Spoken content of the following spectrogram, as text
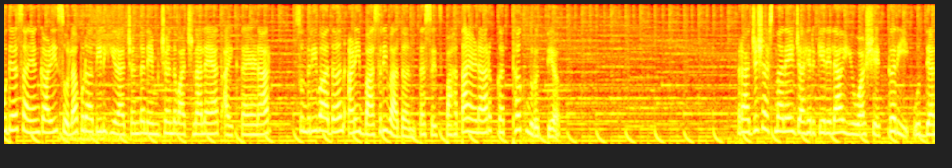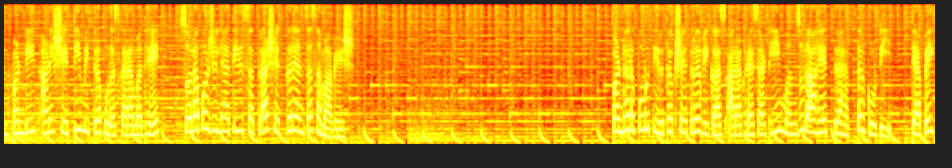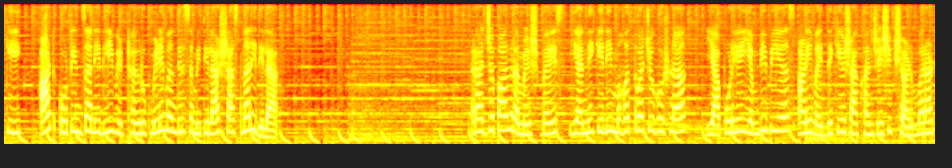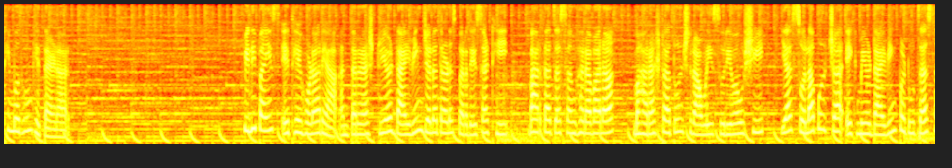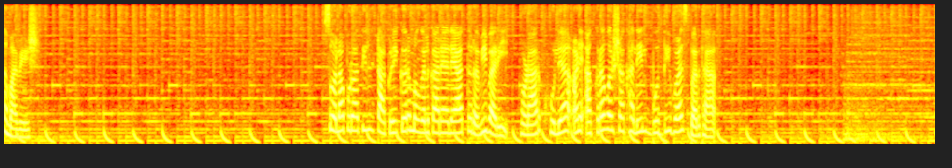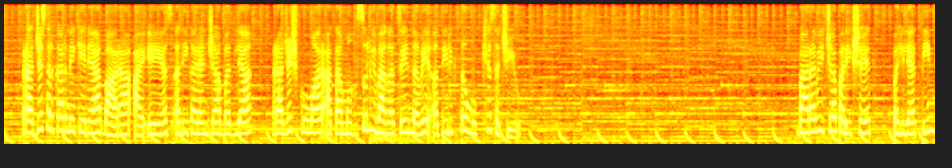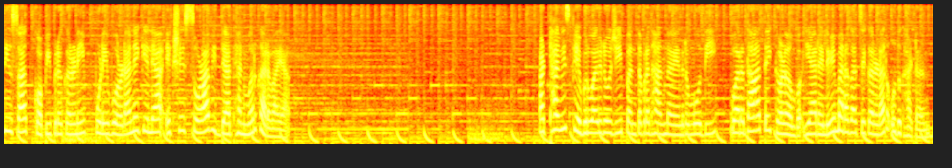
उद्या सायंकाळी सोलापुरातील हिराचंद नेमचंद वाचनालयात ऐकता येणार सुंदरी वादन आणि बासरी वादन तसेच पाहता येणार कथ्थक नृत्य. राज्य शासनाने जाहीर केलेल्या युवा शेतकरी उद्यान पंडित आणि शेती मित्र पुरस्कारामध्ये सोलापूर जिल्ह्यातील सतरा शेतकऱ्यांचा समावेश. पंढरपूर तीर्थक्षेत्र विकास आराखड्यासाठी मंजूर आहेत त्र्याहत्तर कोटी. त्यापैकी आठ कोटींचा निधी विठ्ठल रुक्मिणी मंदिर समितीला शासनाने दिला. राज्यपाल रमेश बैस यांनी केली महत्वाची घोषणा. यापुढे एमबीबीएस आणि वैद्यकीय शाखांचे शिक्षण मराठीमधून घेता येणार. फिलिपाईन्स येथे होणाऱ्या आंतरराष्ट्रीय डायव्हिंग जलतरण स्पर्धेसाठी भारताचा संघ रवाना. महाराष्ट्रातून श्रावणी सूर्यवंशी या सोलापूरच्या एकमेव डायव्हिंग पटूचा समावेश. सोलापुरातील टाकळीकर मंगल कार्यालयात रविवारी होणार खुल्या आणि अकरा वर्षाखालील बुद्धिबळ स्पर्धा. राज्य सरकारने केल्या बारा आय ए एस अधिकाऱ्यांच्या बदल्या राजेश कुमार आता महसूल विभागाचे नवे अतिरिक्त मुख्य सचिव. बारावीच्या परीक्षेत पहिल्या तीन दिवसात कॉपी प्रकरणी पुणे बोर्डाने केल्या एकशे सोळा विद्यार्थ्यांवर कारवाया. अठ्ठावीस फेब्रुवारी रोजी पंतप्रधान नरेंद्र मोदी वर्धा ते कळंब या रेल्वे मार्गाचे करणार उद्घाटन.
